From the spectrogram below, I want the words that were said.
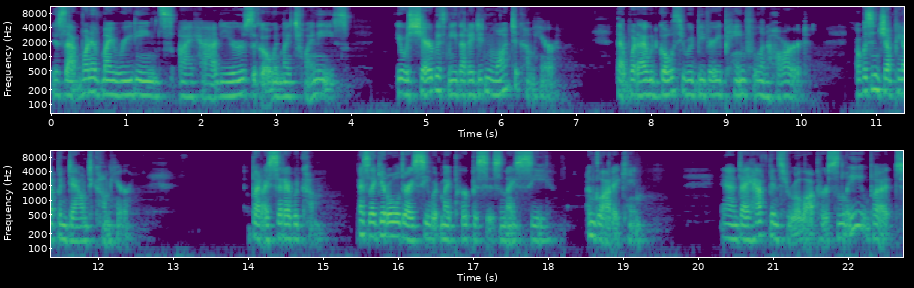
Is that one of my readings I had years ago in my 20s? It was shared with me that I didn't want to come here, that what I would go through would be very painful and hard. I wasn't jumping up and down to come here, but I said I would come as I get older, I see what my purpose is, and I see I'm glad I came. And I have been through a lot personally, but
